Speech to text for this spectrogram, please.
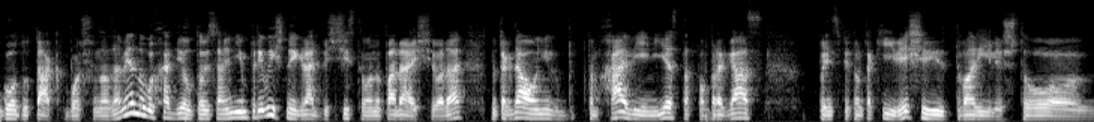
году так больше на замену выходил, то есть они им привычно играть без чистого нападающего, да, но тогда у них там Хави, Иньеста, Фабрегас, в принципе, там такие вещи творили, что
